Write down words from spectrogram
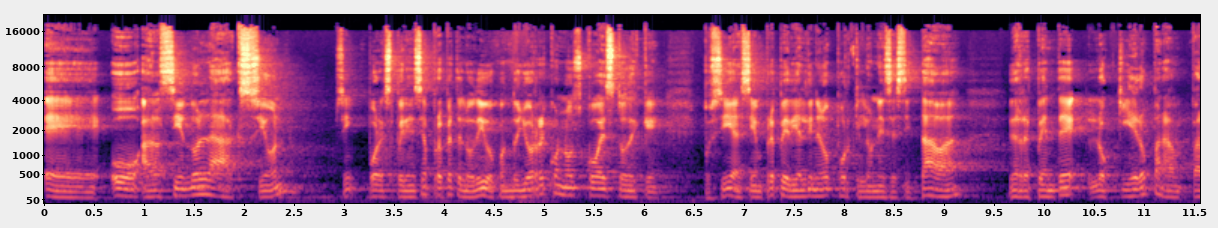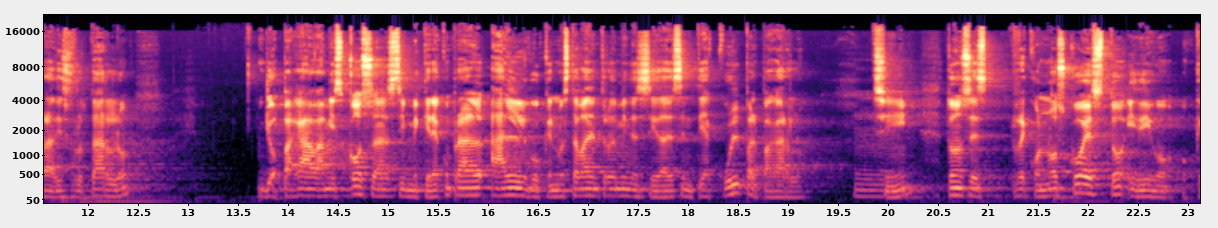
Eh, o haciendo la acción, ¿sí? Por experiencia propia te lo digo, cuando yo reconozco esto de que, pues sí, siempre pedía el dinero porque lo necesitaba, de repente lo quiero para, para disfrutarlo, yo pagaba mis cosas y me quería comprar algo que no estaba dentro de mis necesidades, sentía culpa al pagarlo. ¿Sí? Entonces, reconozco esto y digo, ok,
